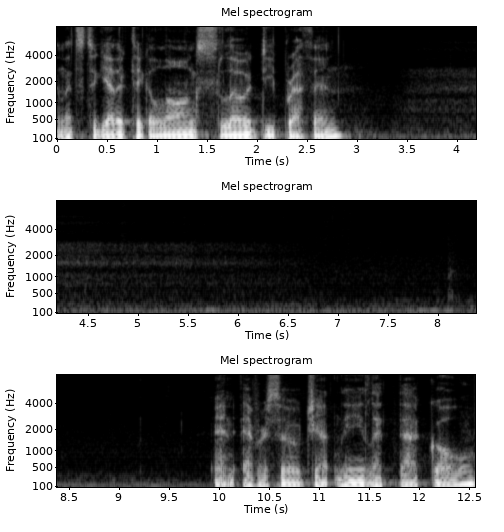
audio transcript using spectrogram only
And let's together take a long, slow, deep breath in. And ever so gently let that go.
